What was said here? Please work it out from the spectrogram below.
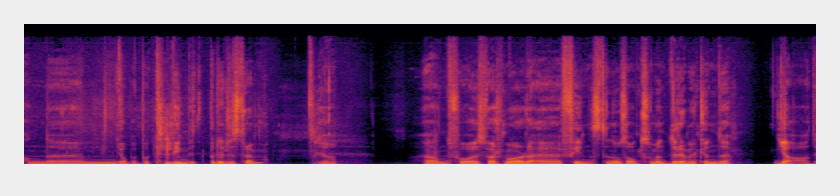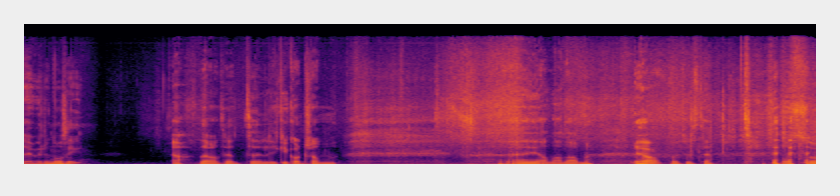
han uh, jobber på Klimt på Lillestrøm. Ja. Han får spørsmål Finnes det noe sånt som en drømmekunde. Ja, det vil jeg nå si. ja, det var omtrent eh, like kort som ei anna dame Ja, faktisk det. Og så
